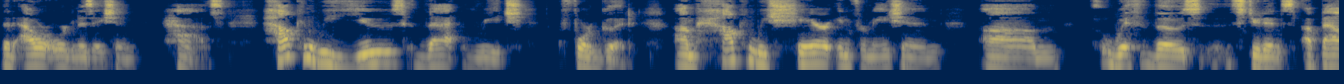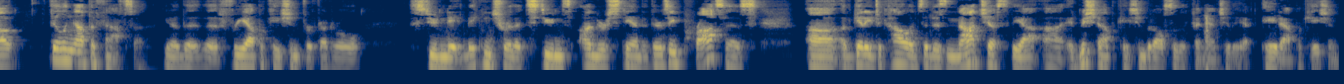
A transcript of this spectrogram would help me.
that our organization has how can we use that reach for good um, how can we share information um, with those students about filling out the FAFSA, you know, the, the free application for federal student aid, making sure that students understand that there's a process uh, of getting to college that is not just the uh, admission application, but also the financial aid application.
